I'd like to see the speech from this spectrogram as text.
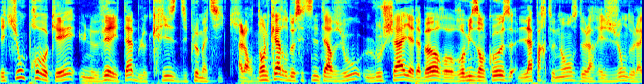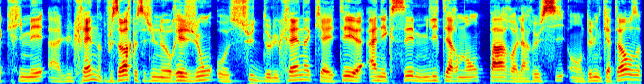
et qui ont provoqué une véritable crise diplomatique. Alors dans le cadre de cette interview, Lu Shai a d'abord remis en cause l'appartenance de la région de la Crimée à l'Ukraine. Il faut savoir que c'est une région au sud de l'Ukraine qui a été annexée militairement par la Russie en 2014,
